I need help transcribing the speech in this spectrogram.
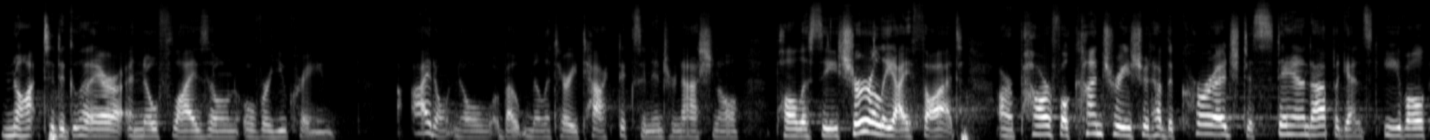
not to declare a no fly zone over Ukraine. I don't know about military tactics and international policy. Surely, I thought, our powerful country should have the courage to stand up against evil,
